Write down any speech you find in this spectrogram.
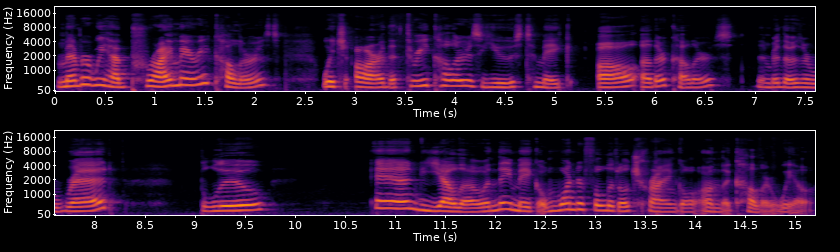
Remember, we have primary colors, which are the three colors used to make all other colors. Remember, those are red, blue, and yellow, and they make a wonderful little triangle on the color wheel.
